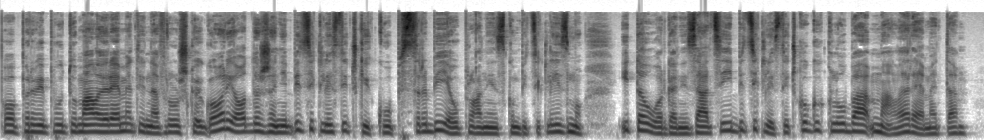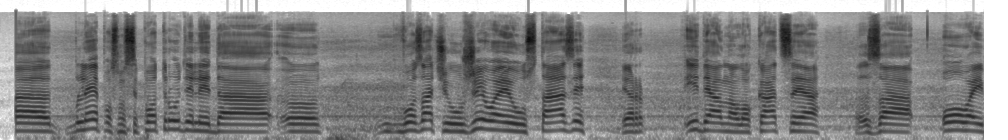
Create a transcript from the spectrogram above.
Po prvi put u Maloj Remeti na Fruškoj gori održan je biciklistički kup Srbije u planinskom biciklizmu i to u organizaciji biciklističkog kluba Mala Remeta. Lepo smo se potrudili da vozači uživaju u stazi jer idealna lokacija za ovaj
